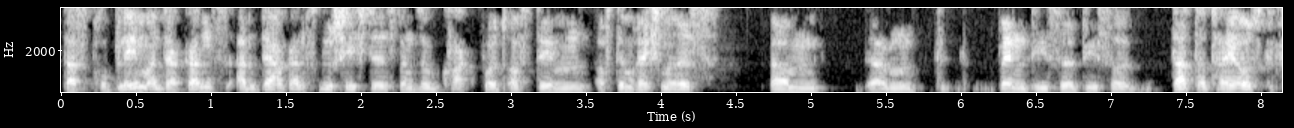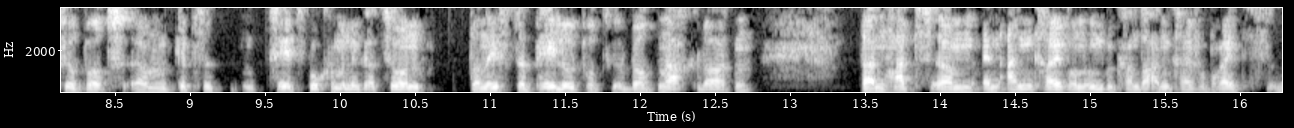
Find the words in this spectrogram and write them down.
das Problem an der, ganz, an der ganzen Geschichte ist, wenn so ein Quackpot auf dem, auf dem Rechner ist, ähm, ähm, wenn diese, diese Datei ausgeführt wird, ähm, gibt es eine C2-Kommunikation, der nächste Payload wird, wird nachgeladen, dann hat ähm, ein Angreifer, ein unbekannter Angreifer bereits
